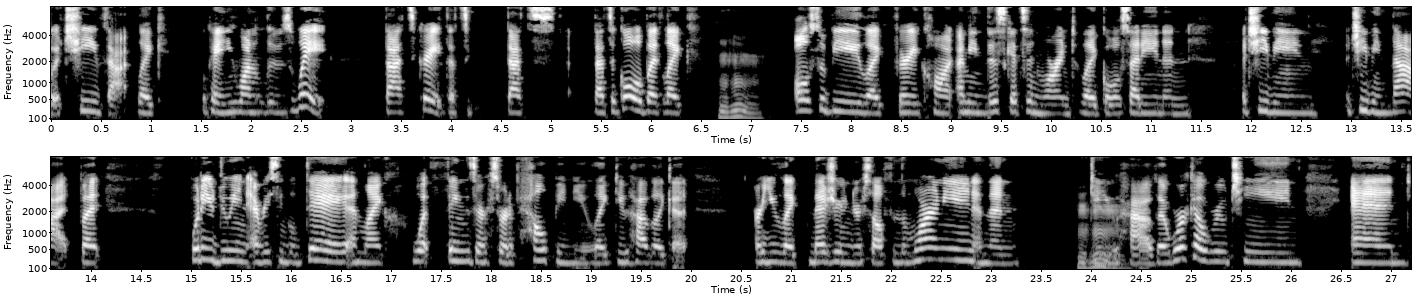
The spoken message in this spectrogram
achieve that? Like, okay, you want to lose weight that's great. That's that's that's a goal, but like mm-hmm. also be like very con. I mean, this gets in more into like goal setting and achieving achieving that. But what are you doing every single day, and like what things are sort of helping you? Like, do you have like a are you like measuring yourself in the morning and then mm-hmm. do you mm-hmm. have a workout routine and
